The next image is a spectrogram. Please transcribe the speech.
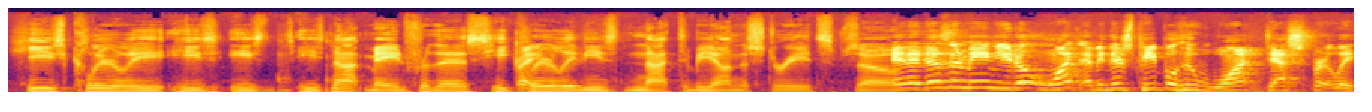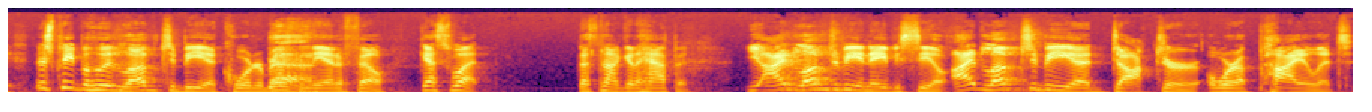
He's clearly he's he's he's not made for this. He Right. clearly needs not to be on the streets. So and it doesn't mean you don't want I mean there's people who want desperately. There's people who would love to be a quarterback Yeah. in the NFL. Guess what? That's not going to happen. Yeah, I'd love to be a Navy SEAL. I'd love to be a doctor or a pilot.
